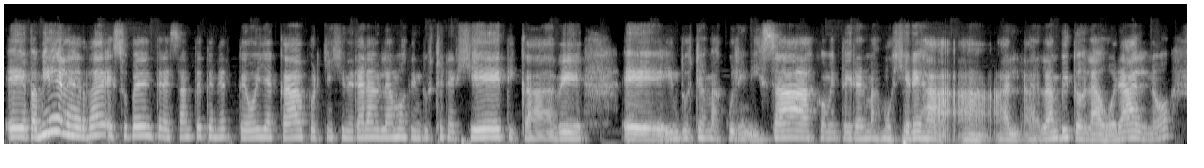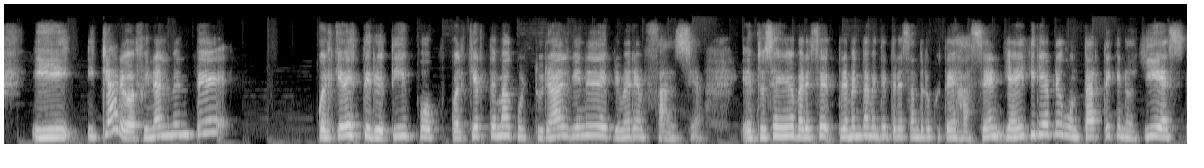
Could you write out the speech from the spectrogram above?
eh, para mí la verdad es súper interesante tenerte hoy acá porque en general hablamos de industria energética, de eh, industrias masculinizadas, cómo integrar más mujeres al, ámbito laboral, ¿no? Y, y claro, finalmente cualquier estereotipo, cualquier tema cultural viene de primera infancia. Entonces a mí me parece tremendamente interesante lo que ustedes hacen y ahí quería preguntarte que nos guíes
